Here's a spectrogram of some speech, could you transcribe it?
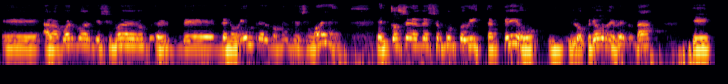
eh, al acuerdo del 19 de, noviembre del 2019. Entonces, desde ese punto de vista, creo, y, lo creo de verdad, que,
